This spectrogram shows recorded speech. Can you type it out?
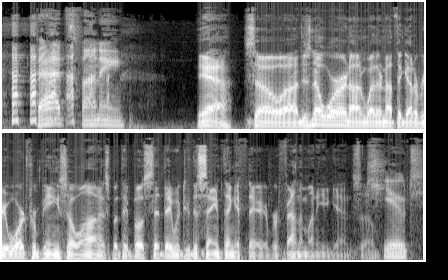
That's funny. Yeah. So uh, there's no word on whether or not they got a reward for being so honest, but they both said they would do the same thing if they ever found the money again. So Cute.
